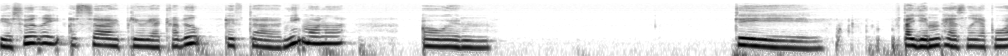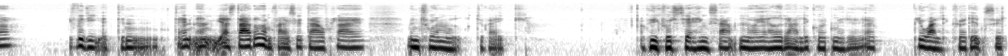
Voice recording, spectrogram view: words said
vi os ud i, og så blev jeg gravid efter ni måneder, og øhm, det, derhjemme passede jeg bror, fordi at den, den, han- jeg startede ham faktisk i dagpleje, men tog ham ud. Det var ikke, jeg kunne ikke få det til at hænge sammen, og jeg havde det aldrig godt med det. Jeg blev aldrig kørt ind selv,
